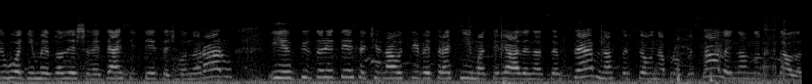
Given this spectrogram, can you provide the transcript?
сьогодні ми залишили 10 тисяч гонорару і півтори тисячі на оці витратні матеріали на це все. В нас це все вона прописала і нам написала.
